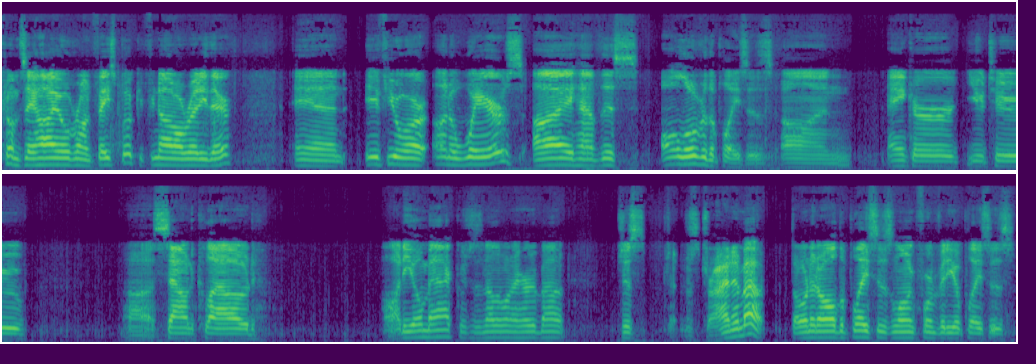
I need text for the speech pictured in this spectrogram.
Come say hi over on Facebook if you're not already there. And if you are unawares, I have this all over the places on Anchor, YouTube, uh, SoundCloud, Audiomack, which is another one I heard about. Just, just trying them out throwing it all the places, long form video places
